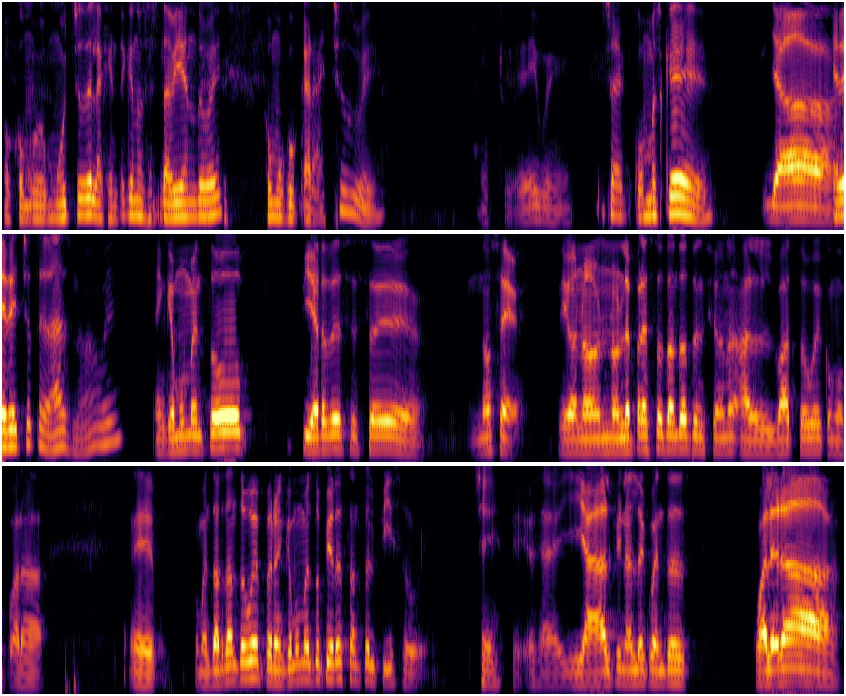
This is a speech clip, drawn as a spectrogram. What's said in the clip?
o como muchos de la gente que nos está viendo, güey, como cucarachas, güey. Ok, güey. O sea, ¿cómo es que, Ya. qué derecho te das, no, güey? ¿En qué momento pierdes ese. No sé. Digo, no, no le presto tanta atención al vato, güey, como para eh, comentar tanto, güey, pero ¿en qué momento pierdes tanto el piso, güey? Sí. Sí, o sea, y ya al final de cuentas, ¿cuál era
